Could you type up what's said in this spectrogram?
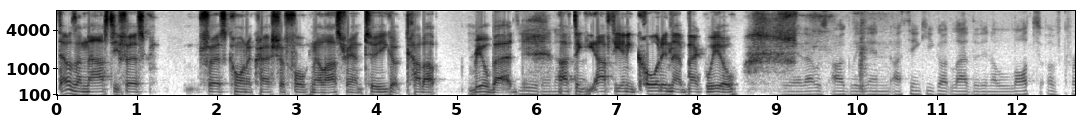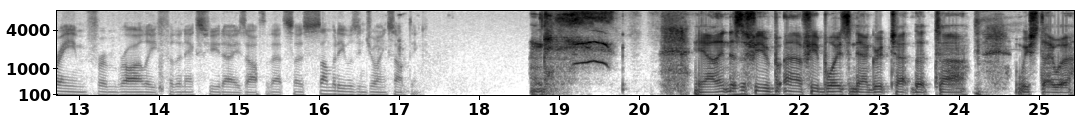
that was a nasty first first corner crash for Faulkner last round too. He got cut up real bad Did I- after after getting caught in that back wheel. yeah, that was ugly, and I think he got lathered in a lot of cream from Riley for the next few days after that. So somebody was enjoying something. Yeah, I think there's a few uh, few boys in our group chat that uh, wish they were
